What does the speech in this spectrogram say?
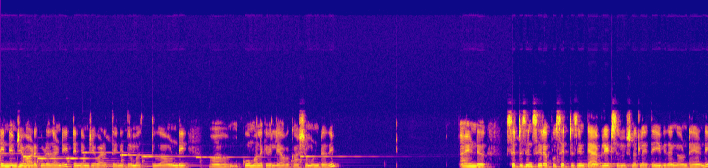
టెన్ ఎంజీ వాడకూడదండి. టెన్ ఎంజీ వాడితే నిద్రమత్తుగా ఉండి కోమాలకి వెళ్ళే అవకాశం ఉంటుంది. And cetirizine syrup cetirizine tablets చూసినట్లయితే ఈ విధంగా ఉంటాయండి.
